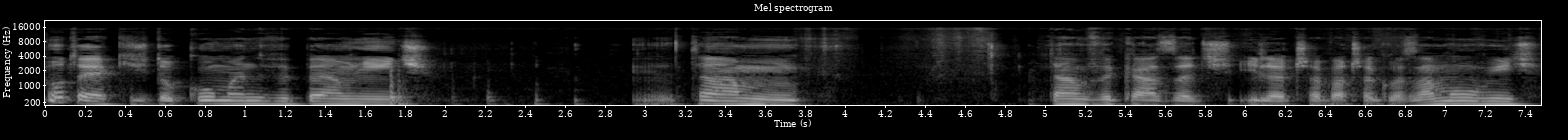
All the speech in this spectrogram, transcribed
Tutaj jakiś dokument wypełnić, tam, tam wykazać, ile trzeba czego zamówić.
